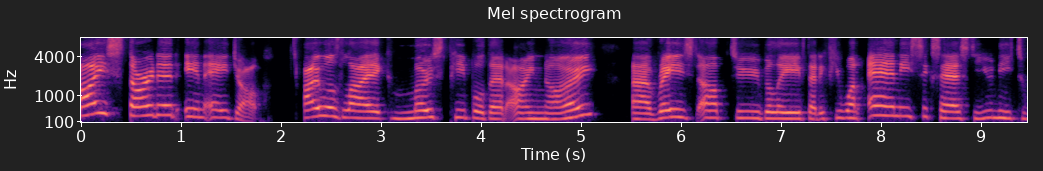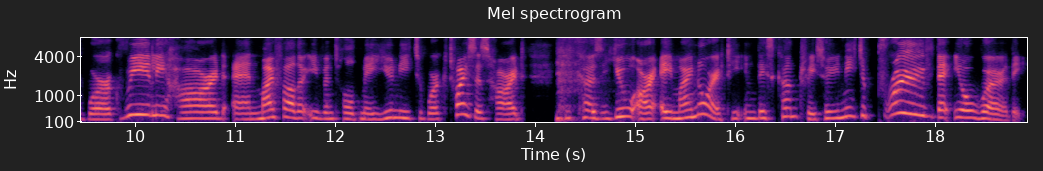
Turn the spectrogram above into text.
I started in a job. I was like most people that I know uh, raised up to believe that if you want any success, you need to work really hard. And my father even told me, you need to work twice as hard because you are a minority in this country. So you need to prove that you're worthy.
